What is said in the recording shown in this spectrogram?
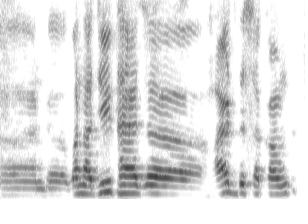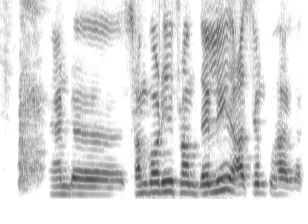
and uh, one Ajit has uh, hired this account and uh, somebody from Delhi asked him to hire the account.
